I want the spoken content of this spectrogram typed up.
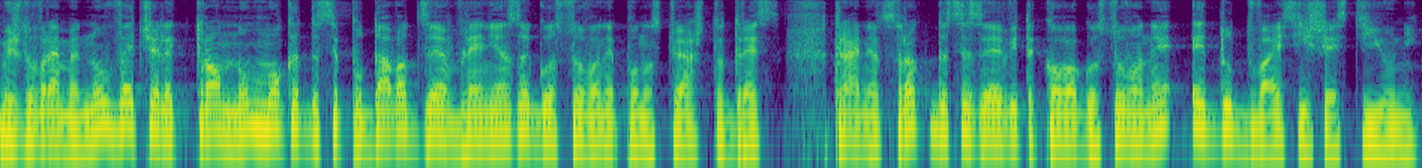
Междувременно, вече електронно могат да се подават заявления за гласуване по настоящ адрес. Крайният срок да се заяви такова гласуване гласуване е до 26 юни.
